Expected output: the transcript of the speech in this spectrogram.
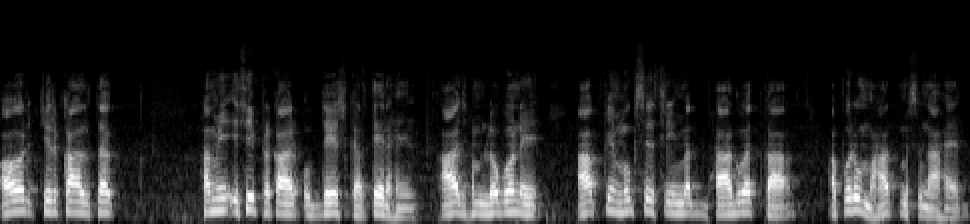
और चिरकाल तक हमें इसी प्रकार उपदेश करते रहें। आज हम लोगों ने आपके मुख से श्रीमद् भागवत का अपूर्व महात्म सुना है।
